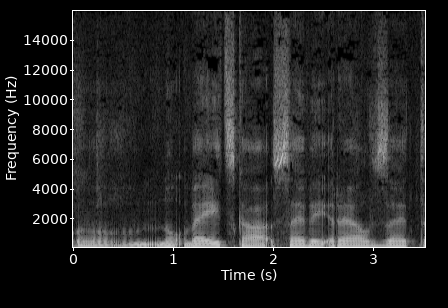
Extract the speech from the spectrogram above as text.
nu, veids, kā sevi realizēt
